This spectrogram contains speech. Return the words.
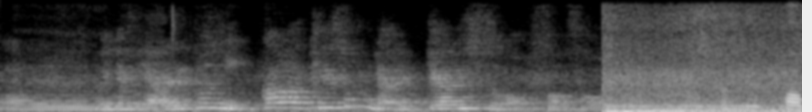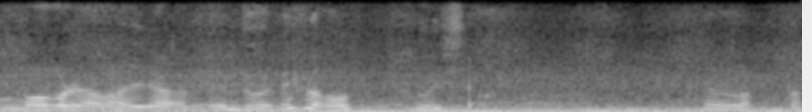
어... 왜냐면 얇으니까 계속 얇게 할 수는 없어서. 아니, 밥 먹으러 가려는데 눈이 너무 부셔. 큰일 났다.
